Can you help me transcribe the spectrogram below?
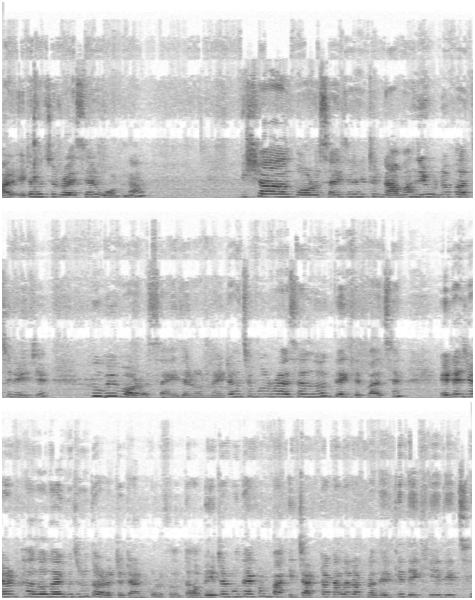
আর এটা হচ্ছে ড্রেসের ওড়না। বিশাল বড় সাইজের একটা নামাজি ওড়না পাচ্ছেন এই যে। খুবই বড় সাইজের ওড়না। এটা হচ্ছে ফুল ড্রেসের লুক দেখতে পাচ্ছেন। এটা যার ভালো লাগবে দ্রুত অর্ডারটা ডান করে ফেলতে হবে। এটার মধ্যে এখন বাকি চারটা কালার আপনাদেরকে দেখিয়ে দিচ্ছি।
